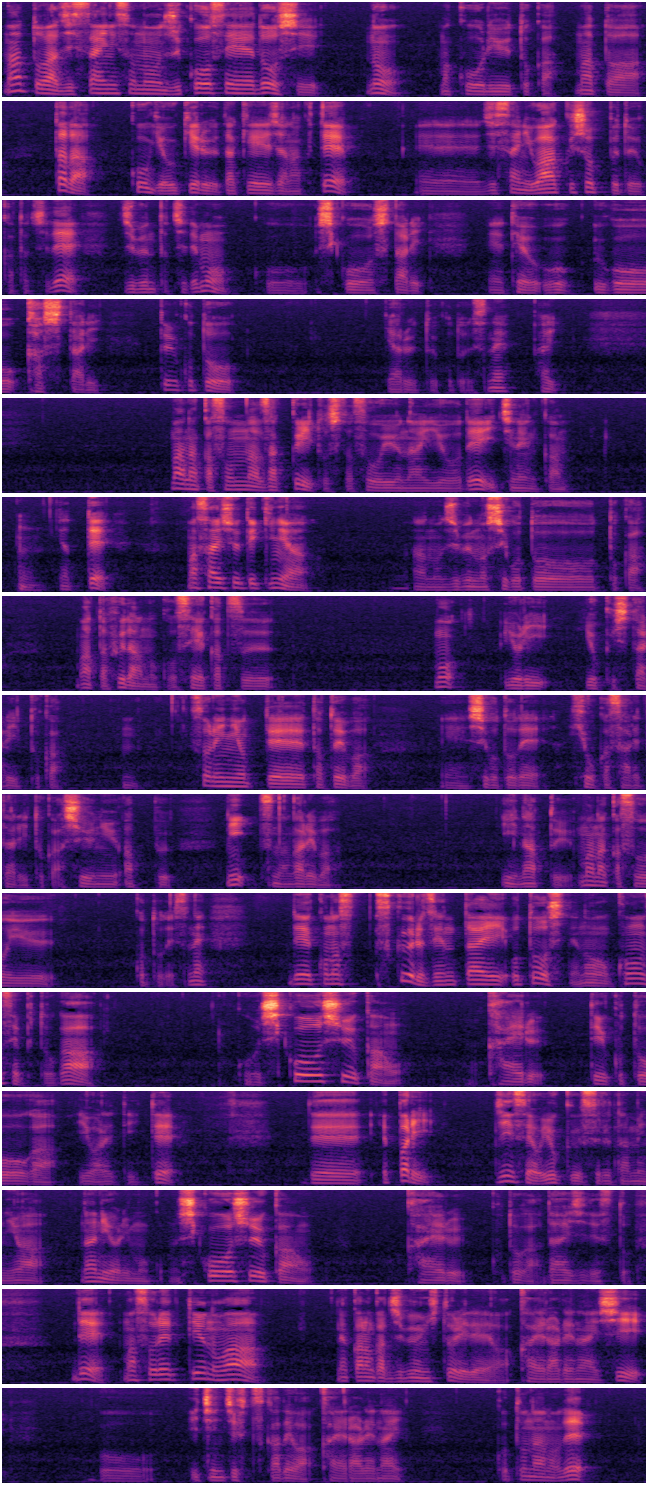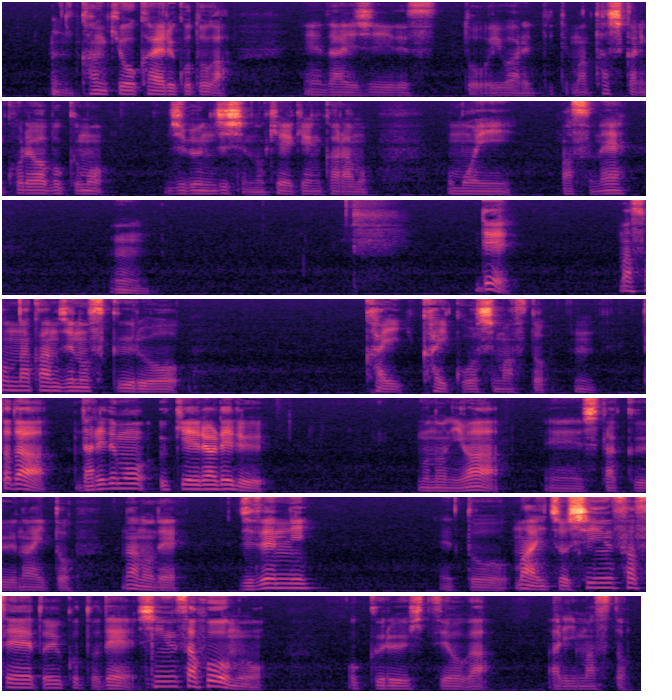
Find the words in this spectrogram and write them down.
まあ、あとは実際にその受講生同士の、まあ、交流とか、まあ、あとはただ講義を受けるだけじゃなくて、えー、実際にワークショップという形で自分たちでもこう思考をしたり、え、手を動かしたりということをやるということですね。はい。まあなんかそんなざっくりとしたそういう内容で1年間、うん、やって、まあ、最終的にはあの自分の仕事とかまた普段のこう生活もより良くしたりとか、うん、それによって例えば、えー、仕事で評価されたりとか収入アップにつながればいいなというまあなんかそういうことですね。でこのスクール全体を通してのコンセプトがこう思考習慣を変えるっていうことが言われていてでやっぱり人生を良くするためには何よりも思考習慣を変えることが大事ですと。で、まあ、それっていうのはなかなか自分一人では変えられないしこう1日2日では変えられないことなので、うん、環境を変えることが、え、大事ですと言われていて、まあ、確かにこれは僕も自分自身の経験からも思いますね。うん、でまあそんな感じのスクールを開開講しますと、うん、ただ誰でも受けられるものには、えー、したくないと。なので事前にえっとまあ一応審査制ということで審査フォームを送る必要がありますと。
